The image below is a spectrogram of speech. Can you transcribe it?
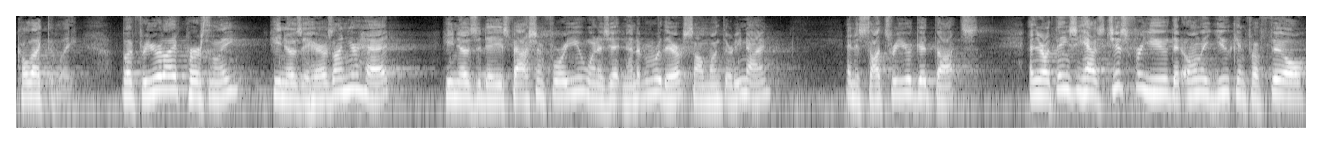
collectively. But for your life personally, He knows the hairs on your head. He knows the days fashioned for you when as yet none of them were there, Psalm 139. And His thoughts for your good thoughts. And there are things He has just for you that only you can fulfill.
